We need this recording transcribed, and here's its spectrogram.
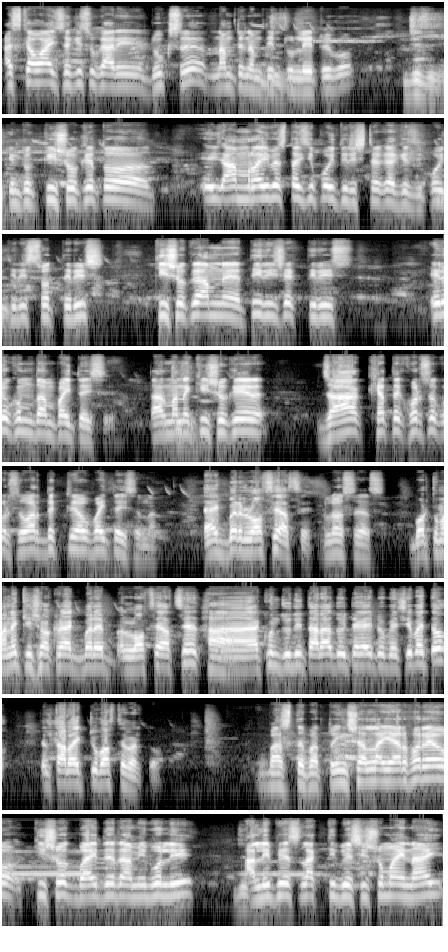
আজকেও আইছে কিছু গাড়ি ঢুকছে নামতে নামতে একটু লেট হইব। জি জি। কিন্তু কৃষকে তো এই আমরাই বেচতাইছি পঁয়ত্রিশ টাকা কেজি পঁয়ত্রিশ ছত্রিশ। কৃষকে আমনে তিরিশ একত্রিশ এরকম দাম পাইতাইছে। তার মানে কৃষকের যা খেতে খরচ করছে অর্ধেকটাও পাইতাইছে না। একবারে লসে আছে। লসে আছে। বর্তমানে কৃষকরা একবারে লসে আছে। হ্যাঁ। এখন যদি তারা দুই টাকা একটু বেশি পাইতো তাহলে তারা একটু বাঁচতে পারতো। বাঁচতে পারতো। ইনশাল্লাহ এর পরেও কৃষক ভাইদের আমি বলি। আলিফেস লাগতে বেশি সময় নাই।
